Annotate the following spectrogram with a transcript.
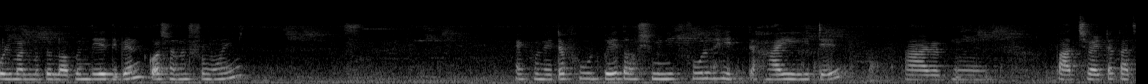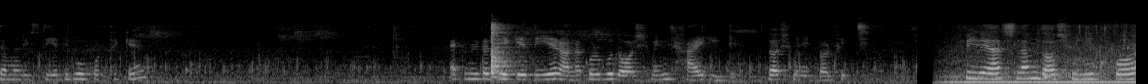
পরিমাণ মতো লবণ দিয়ে দিবেন কষানোর সময়। এখন এটা ফুটবে 10 মিনিট ফুল হিট হাই হিটে আর পাঁচ ছয়টা কাঁচামরিচ দিয়ে দিব উপর থেকে। এখন এটা ঢেকে দিয়ে রান্না করব 10 মিনিট হাই হিটে 10 মিনিট পর ফিরছি। ফিরে আসলাম 10 মিনিট পর।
